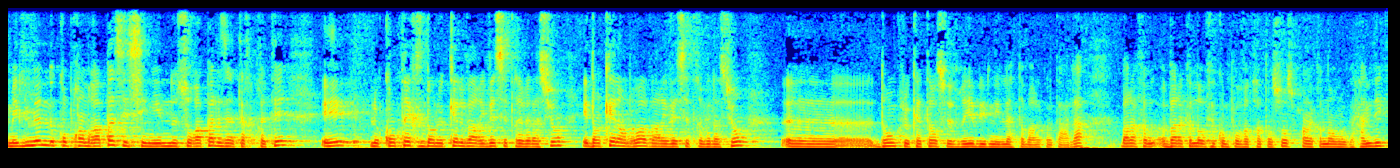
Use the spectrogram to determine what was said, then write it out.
mais lui-même ne comprendra pas ces signes, il ne saura pas les interpréter, et le contexte dans lequel va arriver cette révélation, et dans quel endroit va arriver cette révélation, euh, donc le 14 février, b'idnillah tabaraka ta'ala. Barakallahu fikum pour votre attention, subhanakallahu wa bihamdik,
